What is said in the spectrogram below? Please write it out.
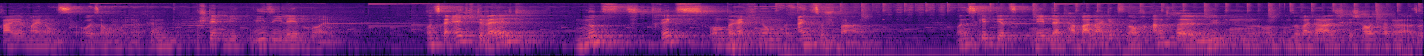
freie Meinungsäußerung oder können bestimmen, wie, wie sie leben wollen. Unsere echte Welt nutzt Tricks, um Berechnungen einzusparen. Und es gibt jetzt, neben der Kabbala gibt es noch andere Mythen und, und, so weiter, als ich geschaut hatte, also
